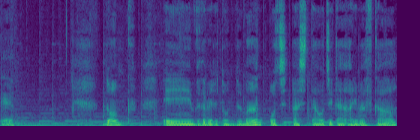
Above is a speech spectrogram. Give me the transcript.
OK ドンクえー、ブザベルトン・ドゥマンおじ明日お時間ありますか？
